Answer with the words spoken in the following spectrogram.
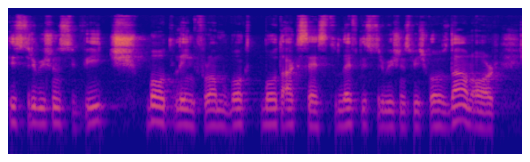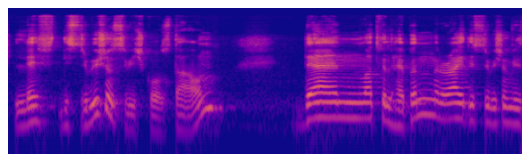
distribution switch, both link from both, access to left distribution switch goes down or left distribution switch goes down, then what will happen? Right distribution will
